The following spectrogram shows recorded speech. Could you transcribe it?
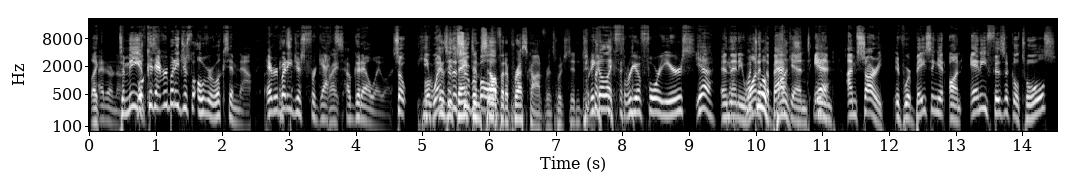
Like I don't know. to me, well, because everybody just overlooks him now. Everybody just forgets Right. how good Elway was. so he Well, went to he the thanked Super Bowl. himself at a press conference, which didn't. Did he go like three or four years? yeah, and then he went won at a the back end. Yeah. And I'm sorry if we're basing it on any physical tools.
